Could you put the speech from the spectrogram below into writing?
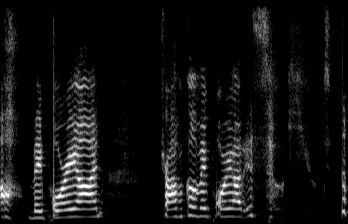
oh, Vaporeon. Tropical Vaporeon is so cute.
